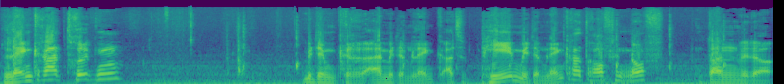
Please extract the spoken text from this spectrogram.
Lenkrad drücken. Mit dem, äh, mit dem Lenk, also P mit dem Lenkrad drauf den Knopf. Dann wieder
